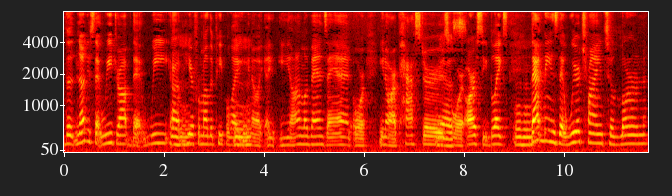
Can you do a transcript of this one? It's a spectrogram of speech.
the nuggets that we drop that we um, mm-hmm. hear from other people like mm-hmm. you know Iyanla Vanzant or you know our pastors yes. or R.C. Blakes. Mm-hmm. That means that we're trying to learn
